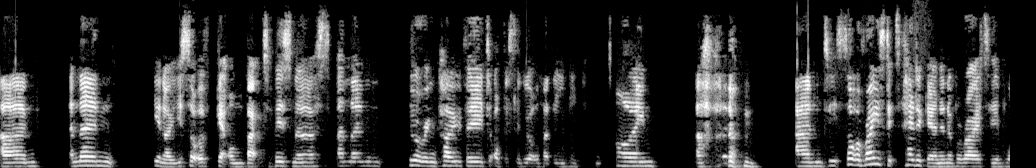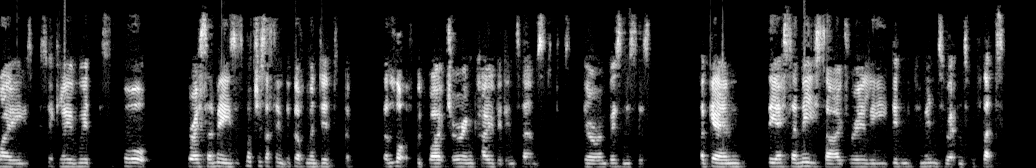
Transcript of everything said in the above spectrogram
Um, and then, you know, you sort of get on back to business. And then during COVID, obviously we all had a difficult time. Um, and it sort of raised its head again in a variety of ways, particularly with the support for SMEs, as much as I think the government did a, a lot of good work during COVID in terms of their own businesses. Again, the SME side really didn't come into it until flexible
